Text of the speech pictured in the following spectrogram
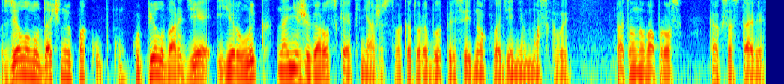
Сделал он удачную покупку. Купил в Орде ярлык на Нижегородское княжество, которое было присоединено к владениям Москвы. Поэтому на вопрос, как в составе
